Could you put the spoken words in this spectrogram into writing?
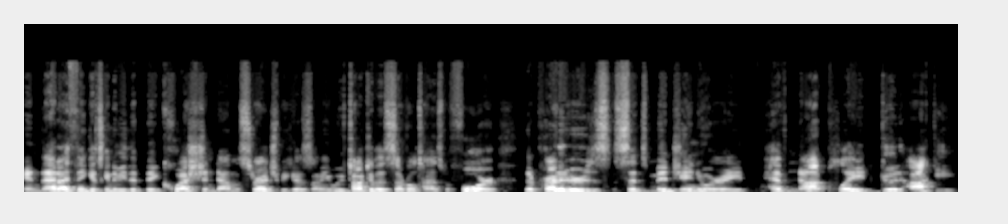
And that I think is going to be the big question down the stretch because I mean, we've talked about several times before. The Predators, since mid January, have not played good hockey.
